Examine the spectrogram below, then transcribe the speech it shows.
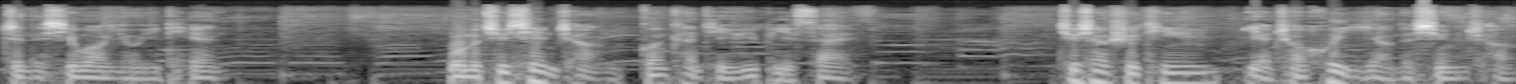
真的希望有一天，我们去现场观看体育比赛，就像是听演唱会一样的寻常。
